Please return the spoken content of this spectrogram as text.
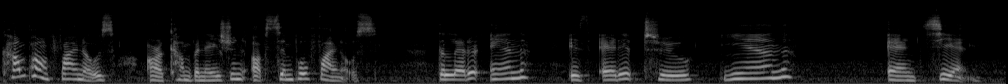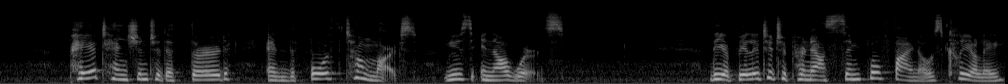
Compound finals are a combination of simple finals. The letter N is added to yan and jian. Pay attention to the third and the fourth tone marks used in our words. The ability to pronounce simple finals clearly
